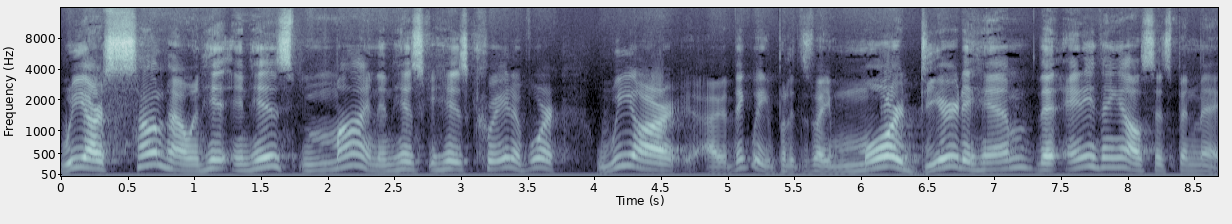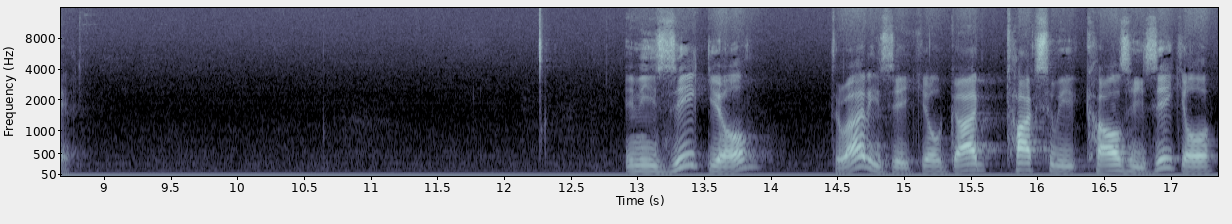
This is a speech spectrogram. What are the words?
We are somehow, in his, in his mind, in his, his creative work, we are, I think we can put it this way, more dear to him than anything else that's been made. In Ezekiel, throughout Ezekiel, God talks to, he calls Ezekiel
